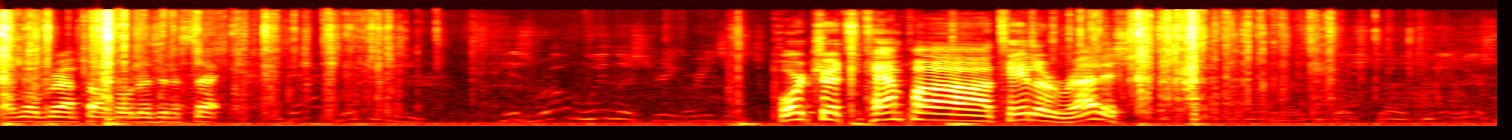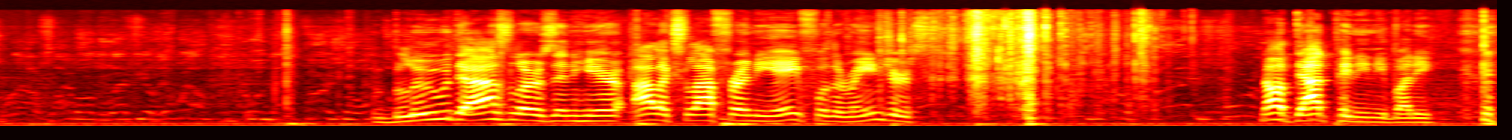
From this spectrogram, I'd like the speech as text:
I'll go grab top loaders in a sec. Portraits Tampa Taylor Raddysh. Blue Dazzlers in here. Alex Lafreniere for the Rangers. Not that panini, buddy.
